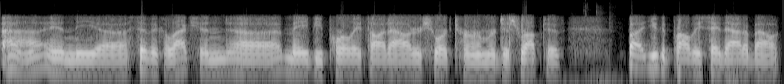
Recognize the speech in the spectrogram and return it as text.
uh, in the uh, civic election uh, may be poorly thought out or short term or disruptive, but you could probably say that about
